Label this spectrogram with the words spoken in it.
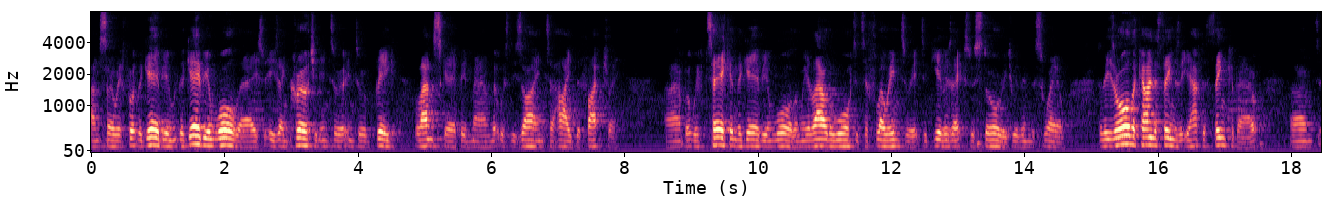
and so we've put the gabion, the gabion wall there is, is encroaching into a, into a big landscaping mound that was designed to hide the factory. Uh, but we've taken the gabion wall and we allow the water to flow into it to give us extra storage within the swale. So these are all the kind of things that you have to think about um, to,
